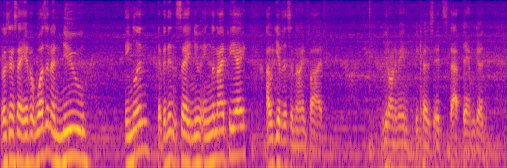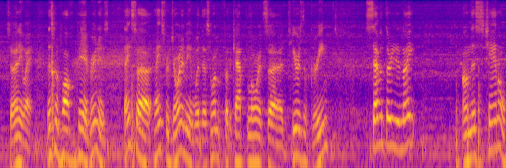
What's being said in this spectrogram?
I was gonna say if it wasn't a New England, if it didn't say New England IPA, I would give this a 9.5. You know what I mean? Because it's that damn good. So anyway, this has been Paul from PA Brew News. Thanks, uh, thanks for joining me with this one for the Captain Lawrence uh, Tears of Green. 7.30 tonight on this channel.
